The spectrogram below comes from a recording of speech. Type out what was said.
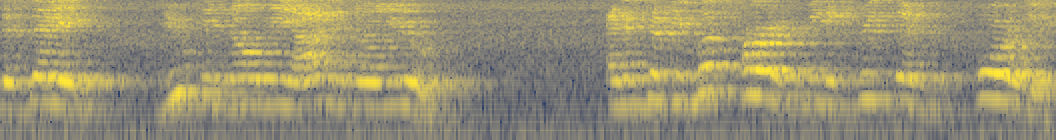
To say, you can know me, I can know you. And it's going to be much harder for me to treat them poorly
